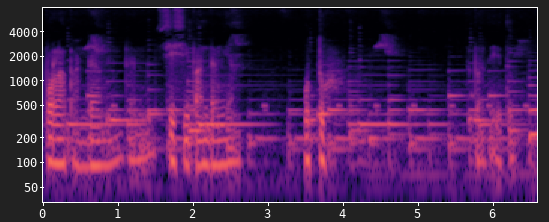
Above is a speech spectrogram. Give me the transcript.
pola pandang dan sisi pandang yang utuh. Seperti itu.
